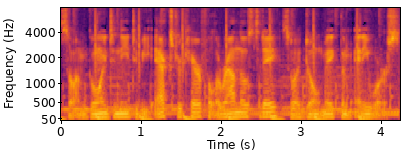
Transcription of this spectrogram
so I'm going to need to be extra careful around those today so I don't make them any worse.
